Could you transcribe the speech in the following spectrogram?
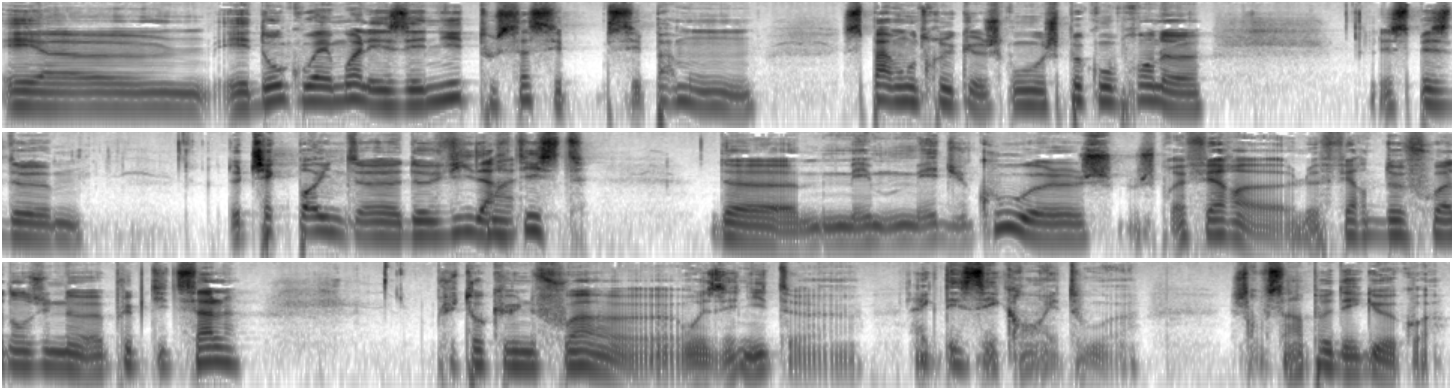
Et, euh, et donc ouais moi les zéniths tout ça c'est c'est pas mon c'est pas mon truc je, je peux comprendre l'espèce de de checkpoint de vie d'artiste de mais mais du coup je, je préfère le faire deux fois dans une plus petite salle plutôt qu'une fois euh, au Zénith euh, avec des écrans et tout. euh. je trouve ça un peu dégueu, quoi.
